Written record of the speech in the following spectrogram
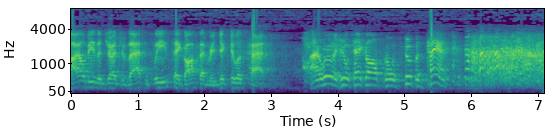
I'll be the judge of that, and please take off that ridiculous hat. I will if you'll take off those stupid pants.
